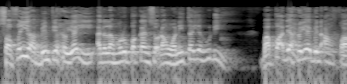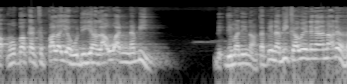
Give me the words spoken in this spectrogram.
Safiyah binti Huyai adalah merupakan seorang wanita Yahudi. Bapa dia Huyai bin Akhtab merupakan kepala Yahudi yang lawan Nabi di, di Madinah. Tapi Nabi kahwin dengan anak dia.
